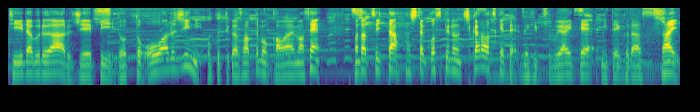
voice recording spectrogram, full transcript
twrjp.org に送ってくださっても構いません。またツイッターハッシュタグゴスペルの力をつけてぜひつぶやいてみてください。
